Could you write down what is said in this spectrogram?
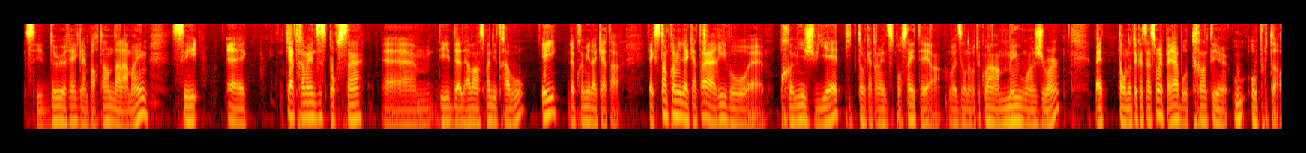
c'est deux règles importantes dans la même. C'est euh, 90 euh, d'avancement des travaux et le premier locataire. Fait que si ton premier locataire arrive au euh, 1er juillet, puis que ton 90% était, en- on va dire n'importe quoi, en mai ou en juin, ben, ton autocotisation est payable au 31 août au plus tard.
